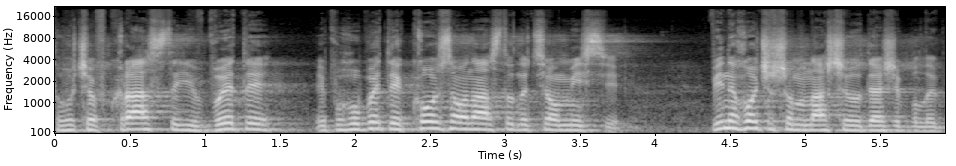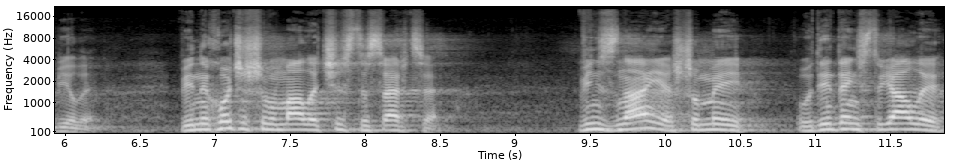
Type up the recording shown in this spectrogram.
хто хоче вкрасти і вбити, і погубити кожного нас тут на цьому місці. Він не хоче, щоб наші одежі були білі. Він не хоче, щоб ми мали чисте серце. Він знає, що ми один день стояли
